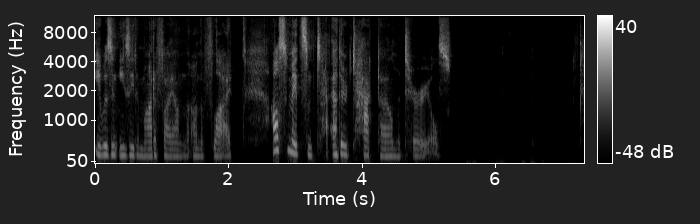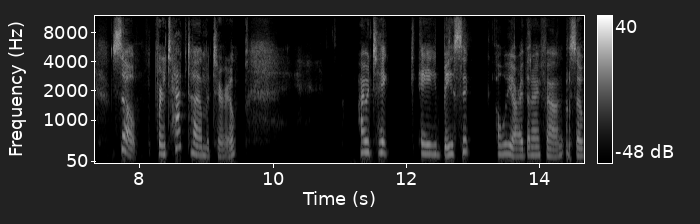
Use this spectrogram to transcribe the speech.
it wasn't easy to modify on the, on the fly. I also made some other tactile materials. So for a tactile material, I would take a basic OER that I found. So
